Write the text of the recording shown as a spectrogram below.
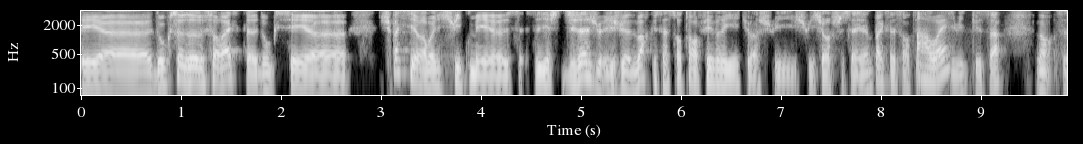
Et euh, donc of the Forest, donc c'est, euh, je sais pas si c'est vraiment une suite, mais euh, c'est- c'est-à-dire déjà je, je viens de voir que ça sortait en février, tu vois. Je suis, je suis sûr, je savais même pas que ça sortait Ah si, ouais? si vite que ça. Non, ça,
